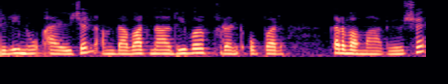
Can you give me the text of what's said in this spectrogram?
રેલીનું આયોજન અમદાવાદના રિવરફ્રન્ટ ઉપર કરવામાં આવ્યું છે,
